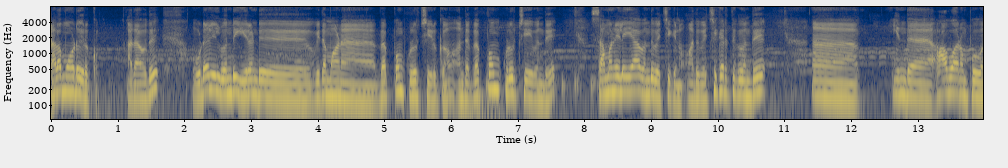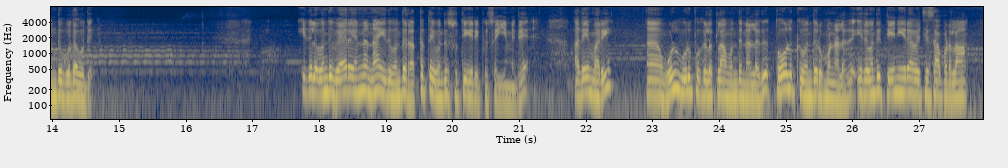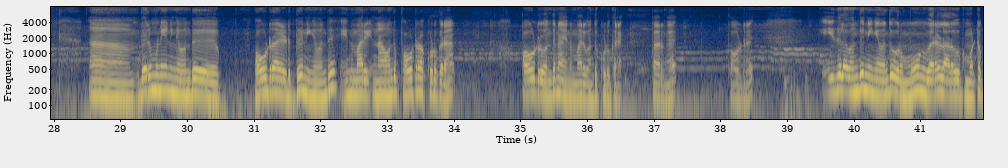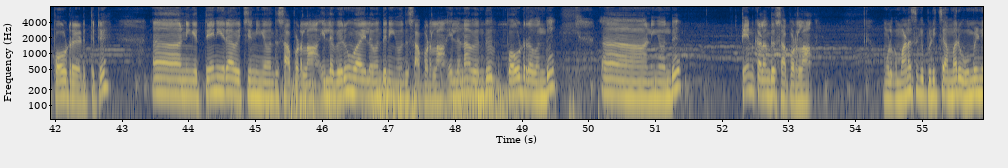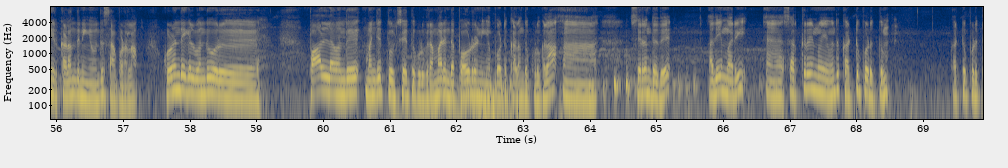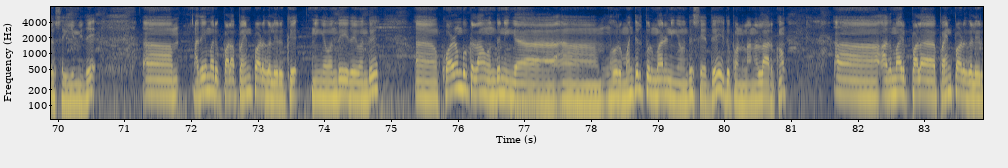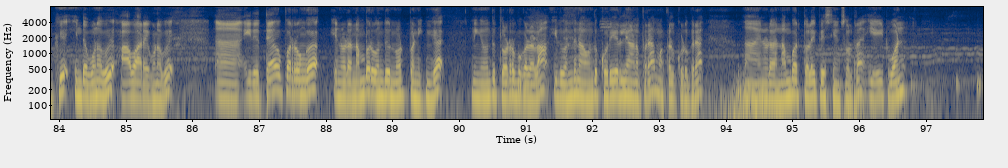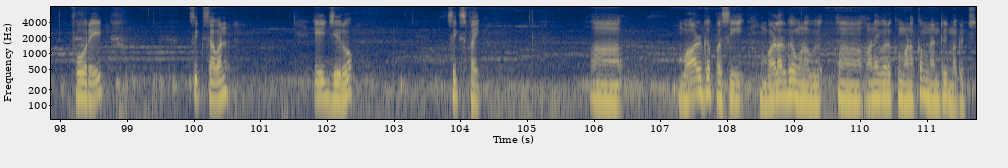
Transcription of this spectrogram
நலமோடு இருக்கும். அதாவது உடலில் வந்து இரண்டு விதமான வெப்பம் குளிர்ச்சி இருக்கும். அந்த வெப்பம் குளிர்ச்சியை வந்து சமநிலையாக வந்து வச்சுக்கணும். அது வச்சுக்கிறதுக்கு வந்து இந்த ஆவாரம் பூ வந்து உதவுது. இதில் வந்து வேறு என்னென்னா இது வந்து ரத்தத்தை வந்து சுத்திகரிப்பு செய்யும் இது. அதே மாதிரி உள் உறுப்புகளுக்கெலாம் வந்து நல்லது தோலுக்கு வந்து ரொம்ப நல்லது. இதை வந்து தேநீராக வச்சு சாப்பிடலாம். வெறுமனே நீங்கள் வந்து பவுடராக எடுத்து நீங்கள் வந்து இந்த மாதிரி நான் வந்து பவுடராக கொடுக்குறேன். பவுட்ரு வந்து நான் இந்த மாதிரி வந்து கொடுக்குறேன். பாருங்கள் பவுட்ரு. இதில் வந்து நீங்கள் வந்து ஒரு மூணு விரல் அளவுக்கு மட்டும் பவுட்ரு எடுத்துகிட்டு நீங்கள் தேநீராக வச்சு நீங்கள் வந்து சாப்பிடலாம். இல்லை வெறும் வாயில் வந்து நீங்கள் வந்து சாப்பிடலாம். இல்லைன்னா வந்து பவுட்ரை வந்து நீங்கள் வந்து தேன் கலந்து சாப்பிடலாம். உங்களுக்கு மனசுக்கு பிடிச்ச மாதிரி உமிழ்நீர் கலந்து நீங்கள் வந்து சாப்பிடலாம். குழந்தைகள் வந்து ஒரு பாலில் வந்து மஞ்சத்தூள் சேர்த்து கொடுக்குற மாதிரி இந்த பவுடரை நீங்கள் போட்டு கலந்து கொடுக்கலாம். சிறந்தது. அதே மாதிரி சர்க்கரை நோயை வந்து கட்டுப்படுத்தும் கட்டுப்படுத்த செய்யும் இது. அதே மாதிரி பல பயன்பாடுகள் இருக்குது நீங்கள் வந்து இதை வந்து குழம்புக்கெல்லாம் வந்து நீங்கள் ஒரு மஞ்சள் தூள் மாதிரி நீங்கள் வந்து சேர்த்து இது பண்ணலாம். நல்லாயிருக்கும் அது மாதிரி பல பயன்பாடுகள் இருக்குது இந்த உணவு ஆவாரை உணவு. இது தேவைப்படுறவங்க என்னோடய நம்பர் வந்து நோட் பண்ணிக்கோங்க. நீங்கள் வந்து தொடர்பு கொள்ளலாம். இது வந்து நான் வந்து கொரியர்லேயே அனுப்புகிறேன் மக்கள் கொடுக்குறேன். என்னோடய நம்பர் தொலைபேசி எண் சொல்கிறேன் eight one four eight six seven eight zero six five. வாழ்க பசி வளர்க உணவு. அனைவருக்கும் வணக்கம் நன்றி மகிழ்ச்சி.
